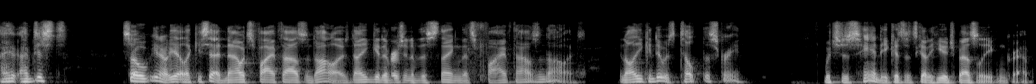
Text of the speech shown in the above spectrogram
I, I've just, so, you know, yeah, like you said, now it's $5,000. Now you get a version of this thing that's $5,000. And all you can do is tilt the screen, which is handy because it's got a huge bezel you can grab.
